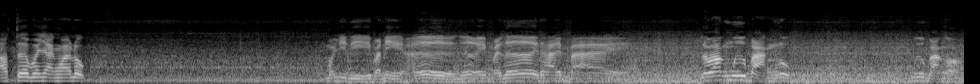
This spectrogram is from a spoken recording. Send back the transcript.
เอาเติมมายังมาลูกมันดีๆปะนี่เออ เงยไปเลยทายไป ระวังมือบังลูก มือบังออก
